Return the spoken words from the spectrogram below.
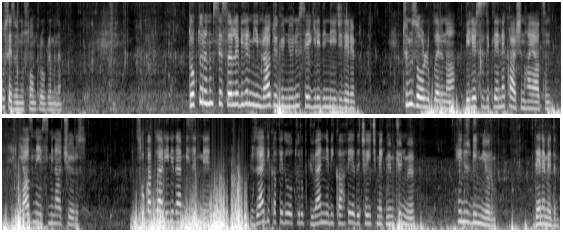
Bu sezonun son programını. Doktor Hanım size sarılabilir miyim radyo günlüğünün sevgili dinleyicileri? Tüm zorluklarına, belirsizliklerine karşın hayatın yaz mevsimini açıyoruz. Sokaklar yeniden bizim mi? Güzel bir kafede oturup güvenle bir kahve ya da çay içmek mümkün mü? Henüz bilmiyorum. Denemedim.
